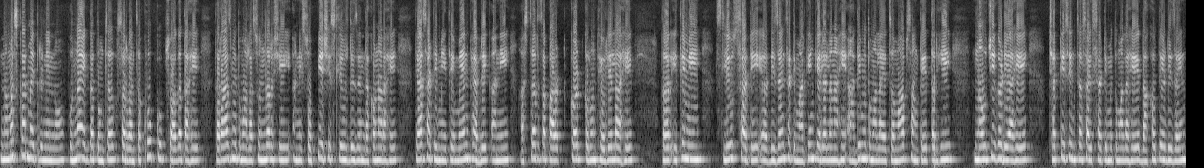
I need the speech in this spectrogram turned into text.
नमस्कार मैत्रिणींनो पुन्हा एकदा तुमचं सर्वांचं खूप खूप स्वागत आहे. तर आज मी तुम्हाला सुंदर अशी आणि सोपी अशी स्लीव्ज डिझाईन दाखवणार आहे. त्यासाठी मी इथे मेन फॅब्रिक आणि अस्तरचा पार्ट कट करून ठेवलेला आहे. तर इथे मी स्लीव्जसाठी डिझाईनसाठी मार्किंग केलेलं नाही. आधी मी तुम्हाला याचं माप सांगते तर ही नऊची घडी आहे. छत्तीस इंच साईजसाठी मी तुम्हाला हे दाखवते डिझाईन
